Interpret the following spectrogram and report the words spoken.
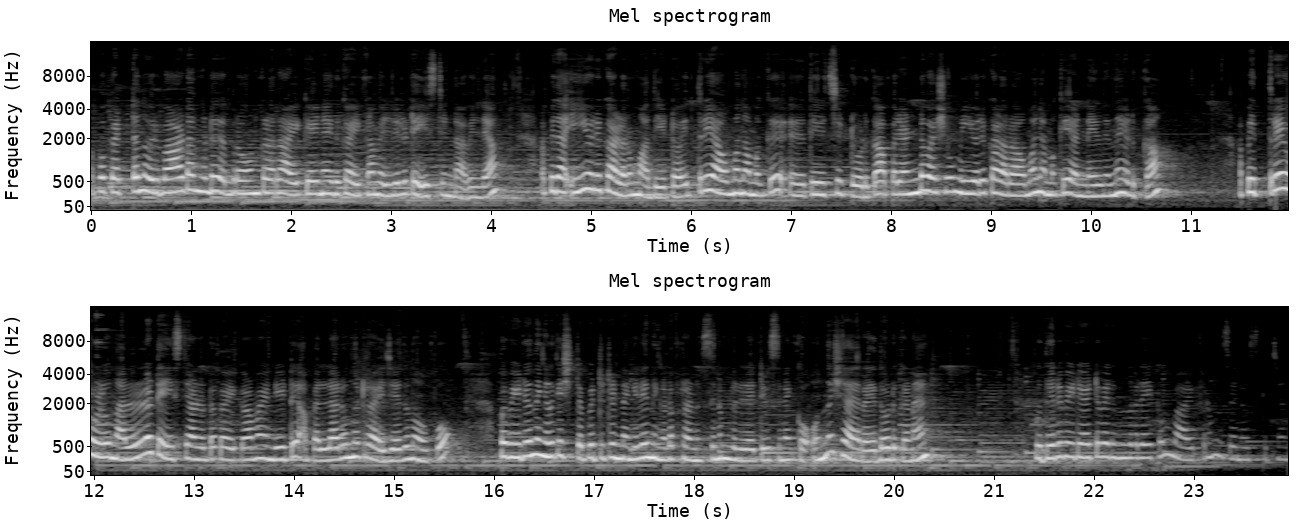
അപ്പോൾ പെട്ടെന്ന് ഒരുപാട് അങ്ങോട്ട് ബ്രൗൺ കളർ ആയി കഴിഞ്ഞാൽ ഇത് കഴിക്കാൻ വലിയൊരു ടേസ്റ്റ് ഉണ്ടാവില്ല. അപ്പോൾ ഇതാ ഈ ഒരു കളർ മതി കേട്ടോ ഇത്രയാവുമ്പോൾ നമുക്ക് തിരിച്ചിട്ട് കൊടുക്കാം. അപ്പോൾ രണ്ട് വശവും ഈ ഒരു കളറാവുമ്പോൾ നമുക്ക് എണ്ണയിൽ നിന്ന് എടുക്കാം. അപ്പോൾ ഇത്രയേ ഉള്ളൂ. നല്ല ടേസ്റ്റാണ് കേട്ടോ കഴിക്കാൻ വേണ്ടിയിട്ട്. അപ്പോൾ എല്ലാവരും ഒന്ന് ട്രൈ ചെയ്ത് നോക്കൂ. അപ്പോൾ വീഡിയോ നിങ്ങൾക്ക് ഇഷ്ടപ്പെട്ടിട്ടുണ്ടെങ്കിൽ നിങ്ങളുടെ ഫ്രണ്ട്സിനും റിലേറ്റീവ്സിനൊക്കെ ഒന്ന് ഷെയർ ചെയ്ത് കൊടുക്കണേ. പുതിയൊരു വീഡിയോ ആയിട്ട് വരുന്നവരേക്കും ബൈ ഫ്രം സെനൂസ് കിച്ചൺ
